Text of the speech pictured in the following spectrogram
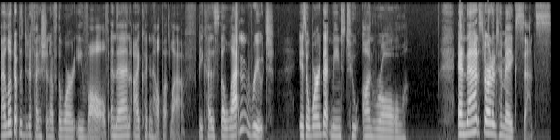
I looked up the definition of the word evolve, and then I couldn't help but laugh because the Latin root is a word that means to unroll. And that started to make sense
